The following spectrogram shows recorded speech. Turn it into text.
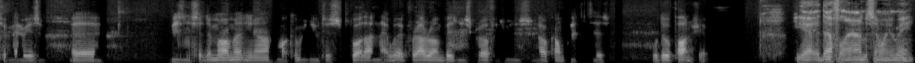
two areas of uh, business at the moment. You know, what can we do to support that network for our own business growth as well as our competitors? We'll do a partnership. Yeah, definitely. I understand what you mean.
